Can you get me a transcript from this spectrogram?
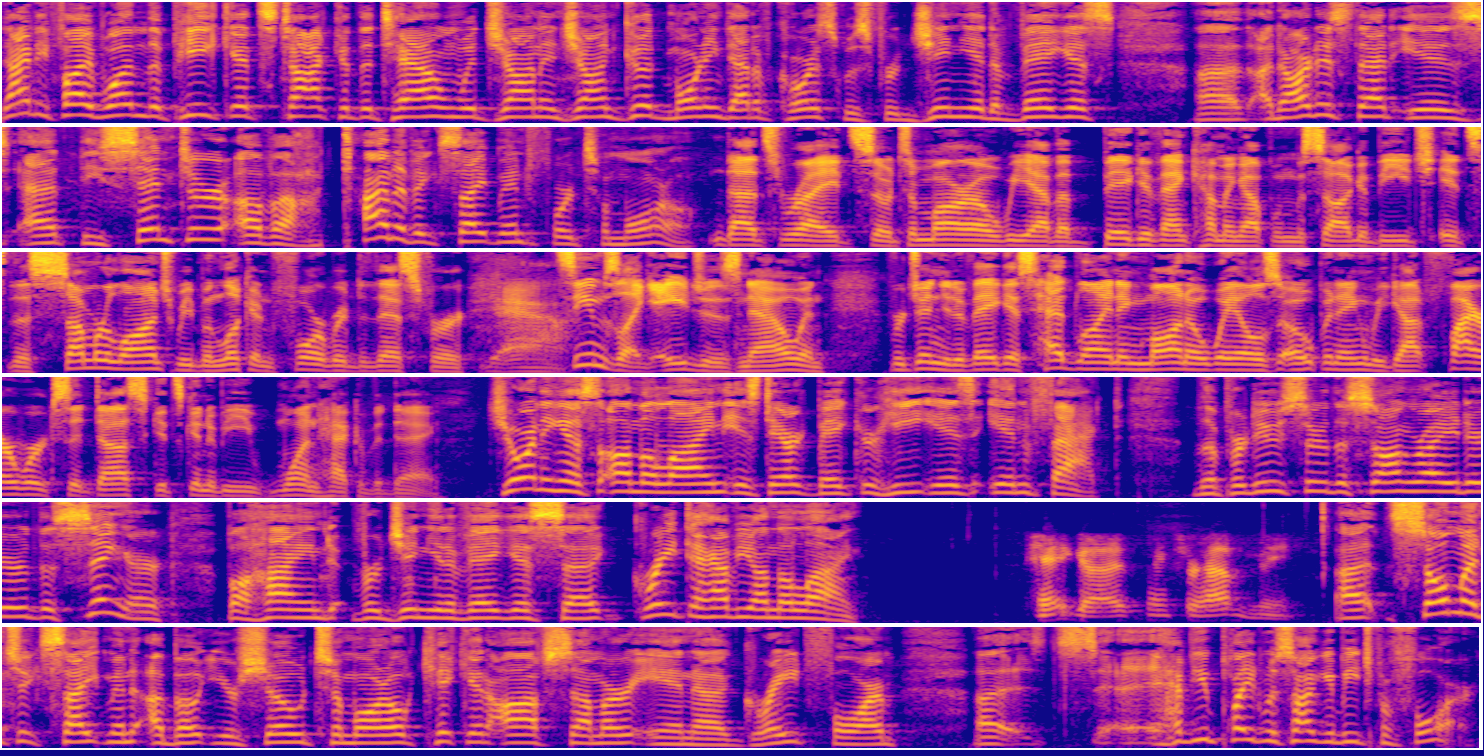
95.1 The Peak. It's Talk of the Town with John and John. Good morning. That, of course, was Virginia to Vegas, uh, an artist that is at the center of a ton of excitement for tomorrow. That's right. So, tomorrow we have a big event coming up in Wasaga Beach. It's the summer launch. We've been looking forward to this for, Yeah. it seems like ages now. And Virginia to Vegas headlining Monowhales opening. We got fireworks at dusk. It's going to be one heck of a day. Joining us on the line is Derek Baker. He is, in fact, the producer, the songwriter, the singer behind Virginia to Vegas. Uh, great to have you on the line. Hey guys, thanks for having me. Uh, so much excitement about your show tomorrow, kicking off summer in a great form. Uh, have you played Wasaga Beach before?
